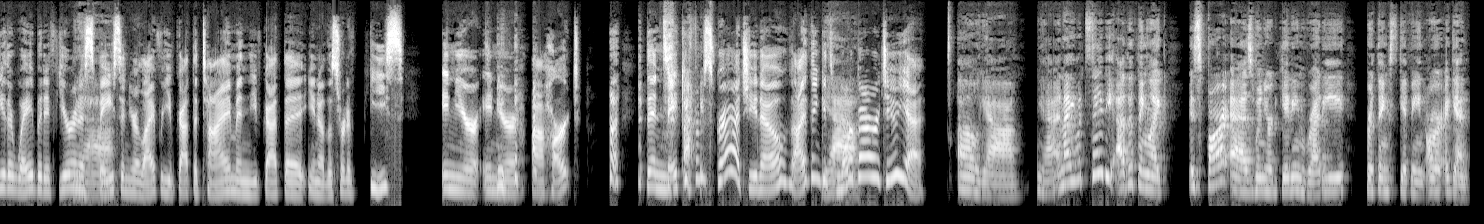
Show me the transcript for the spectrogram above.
either way, but if you're in yeah. a space in your life where you've got the time and you've got the, you know, the sort of peace in your in your uh, heart, then make it from scratch, you know? I think it's yeah. more power to you. Oh yeah. Yeah. And I would say the other thing like as far as when you're getting ready for Thanksgiving or again,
